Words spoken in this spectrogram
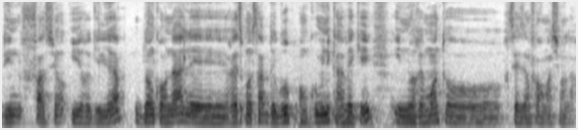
d'une façon irrégulière. Donc, on a les responsables de groupe, on communique avec eux. Ils nous remontent ces informations-là.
